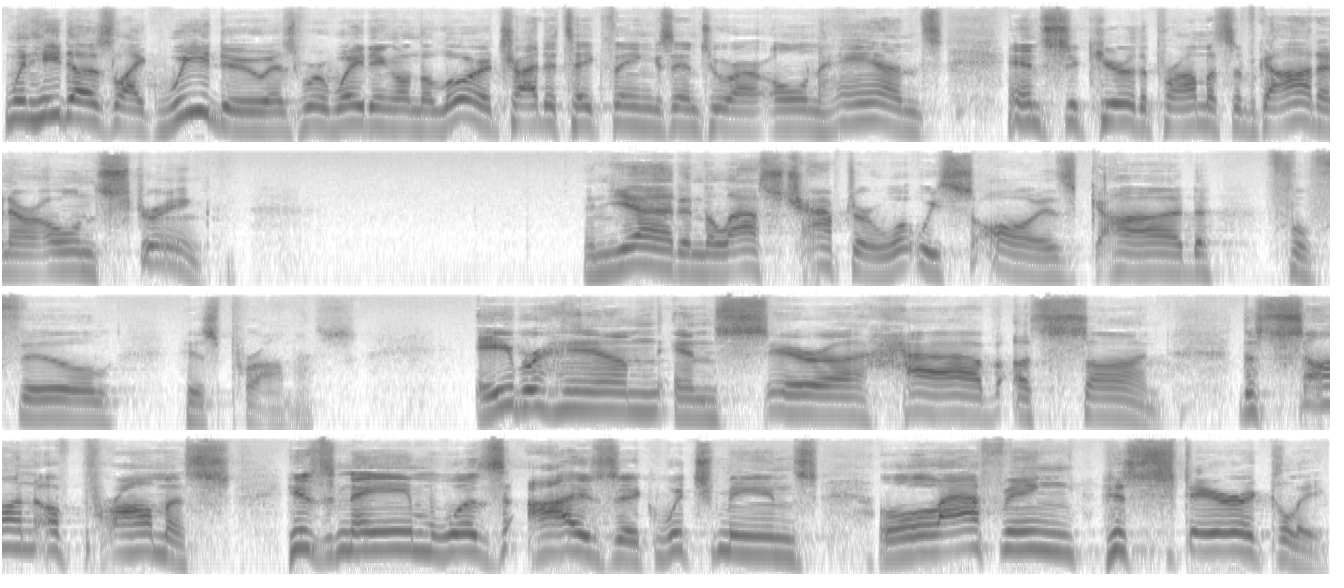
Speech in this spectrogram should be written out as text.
when he does like we do as we're waiting on the Lord, try to take things into our own hands and secure the promise of God in our own strength. And yet, in the last chapter, what we saw is God fulfill his promise. Abraham and Sarah have a son, the son of promise. His name was Isaac, which means laughing hysterically.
